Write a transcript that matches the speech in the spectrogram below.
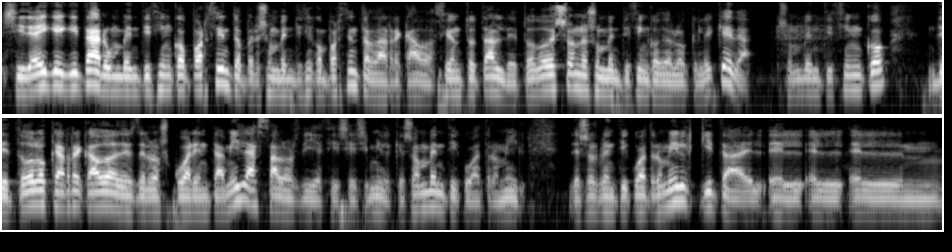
Si de ahí hay que quitar un 25%, pero es un 25% la recaudación total de todo eso, no es un 25% de lo que le queda, es un 25% de todo lo que ha recaudado desde los 40.000 hasta los 16.000, que son 24.000. De esos 24.000 quita el, el, el, el,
